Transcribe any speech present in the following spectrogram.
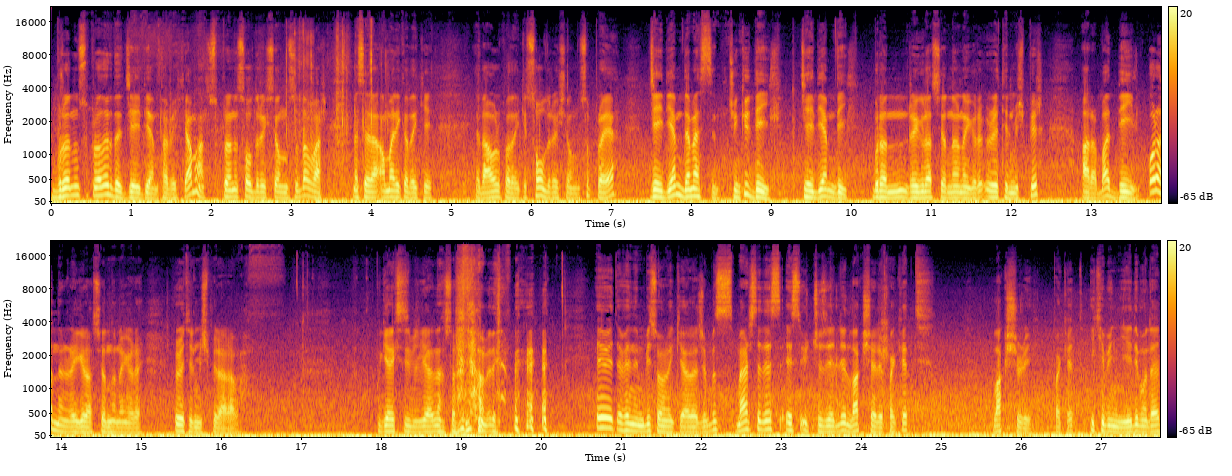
Buranın Supra'ları da JDM tabii ki ama Supra'nın sol direksiyonlusu da var. Mesela Amerika'daki ya da Avrupa'daki sol direksiyonlu Supra'ya JDM demezsin. Çünkü değil. JDM değil. Buranın regülasyonlarına göre üretilmiş bir araba değil. Oranın regülasyonlarına göre üretilmiş bir araba. Bu gereksiz bilgilerden sonra devam edelim. evet efendim bir sonraki aracımız Mercedes S350 Luxury paket. Luxury paket 2007 model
